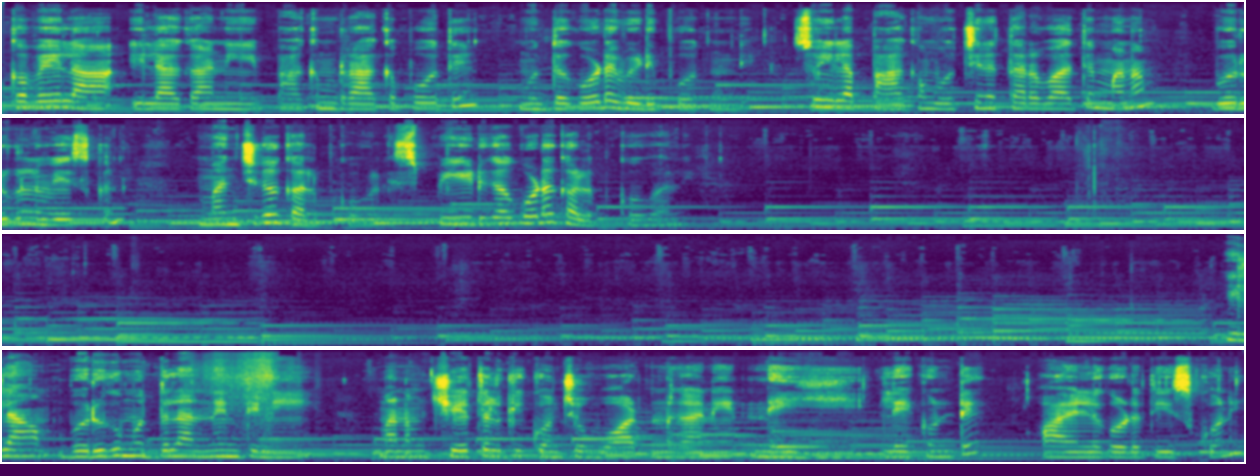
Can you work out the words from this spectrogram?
ఒకవేళ ఇలా కానీ పాకం రాకపోతే ముద్ద కూడా విడిపోతుంది. సో ఇలా పాకం వచ్చిన తర్వాతే మనం బొరుగులను వేసుకొని మంచిగా కలుపుకోవాలి. స్పీడ్గా కూడా కలుపుకోవాలి. ఇలా బొరుగు ముద్దలన్నింటినీ మనం చేతులకి కొంచెం వాటర్ కానీ నెయ్యి లేకుంటే ఆయిల్ని కూడా తీసుకొని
